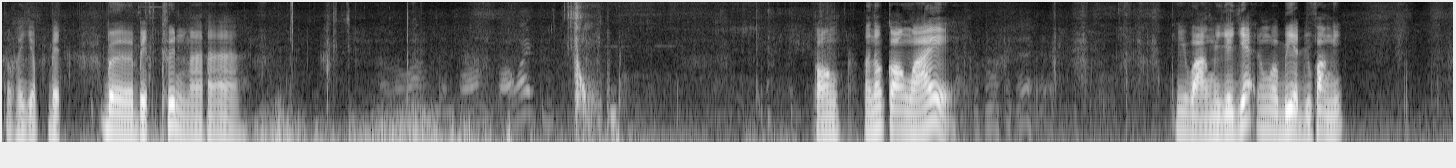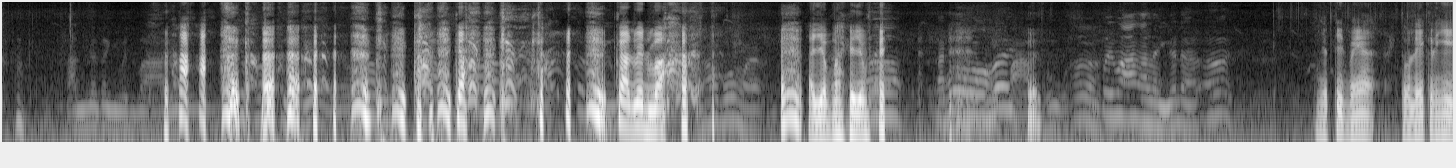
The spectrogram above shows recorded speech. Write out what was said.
ต้องขยับเบ็ด เบอร์เบ็ดขึ้นมาเอาระวังเดินกองกองไว้กองมันต้องกองไว้ ที่วางมีเยอะแยะต้องมาเบียดอยู่ฝั่งนี้ทันก็ต้องอยู่เป็นวาการการการเป็นว่าขยับมาขยับมาโอ้โหเฮ้ยไปวางอะไรอย่างนั้นนะเออจะติดไหมอะตัวเล็กกันที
